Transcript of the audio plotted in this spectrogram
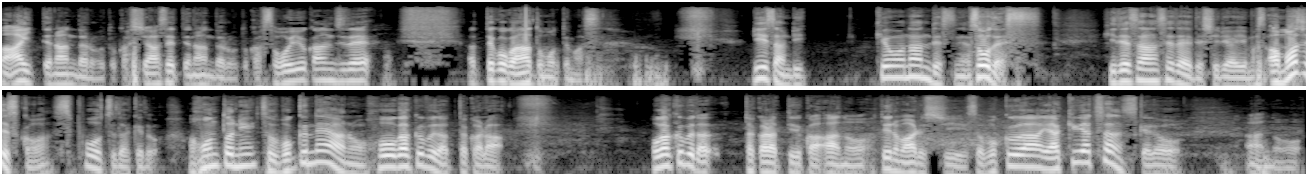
まあ愛って何だろうとか幸せって何だろうとかそういう感じでやっていこうかなと思ってます。リーさん立教なんですね。そうです。ヒデさん世代で知り合います。あ、マジですか？スポーツだけど。あ、本当に？そう、僕ね、あの、法学部だったから、法学部だったからっていうか、あの、っていうのもあるし、そう、僕は野球やってたんですけど、あの、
